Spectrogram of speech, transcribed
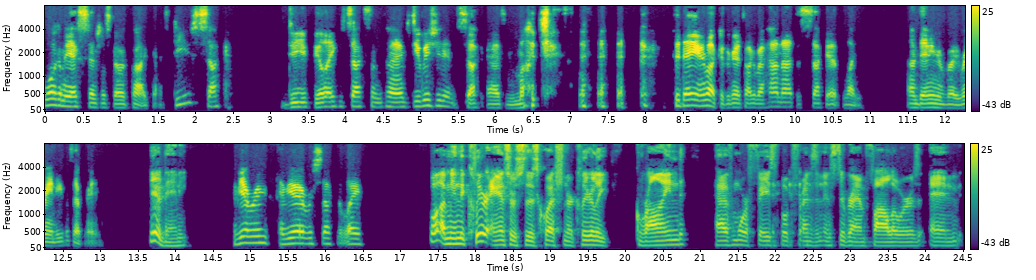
Welcome to the Existential Stoic Podcast. Do you suck? Do you feel like you suck sometimes? Do you wish you didn't suck as much? Today, you're in because we're going to talk about how not to suck at life. I'm Danny, everybody. Randy, what's up, Randy? Yeah, Danny. Have you ever have you ever sucked at life? Well, I mean, the clear answers to this question are clearly grind, have more Facebook friends and Instagram followers, and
